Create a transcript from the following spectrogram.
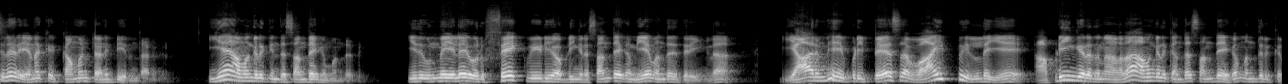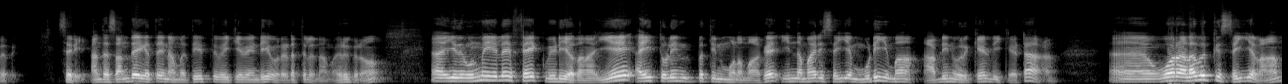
சிலர் எனக்கு கமெண்ட் அனுப்பியிருந்தார்கள். ஏன் அவங்களுக்கு இந்த சந்தேகம் வந்தது? இது உண்மையிலே ஒரு ஃபேக் வீடியோ அப்படிங்கிற சந்தேகம் ஏன் வந்தது தெரியுங்களா? யாருமே இப்படி பேச வாய்ப்பு இல்லையே அப்படிங்கிறதுனால தான் அவங்களுக்கு அந்த சந்தேகம் வந்திருக்கிறது. சரி அந்த சந்தேகத்தை நம்ம தீர்த்து வைக்க வேண்டிய ஒரு இடத்துல நாம் இருக்கிறோம். இது உண்மையிலே ஃபேக் வீடியோ தானா? ஏஐ தொழில்நுட்பத்தின் மூலமாக இந்த மாதிரி செய்ய முடியுமா அப்படின்னு ஒரு கேள்வி கேட்டால் ஓரளவுக்கு செய்யலாம்.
